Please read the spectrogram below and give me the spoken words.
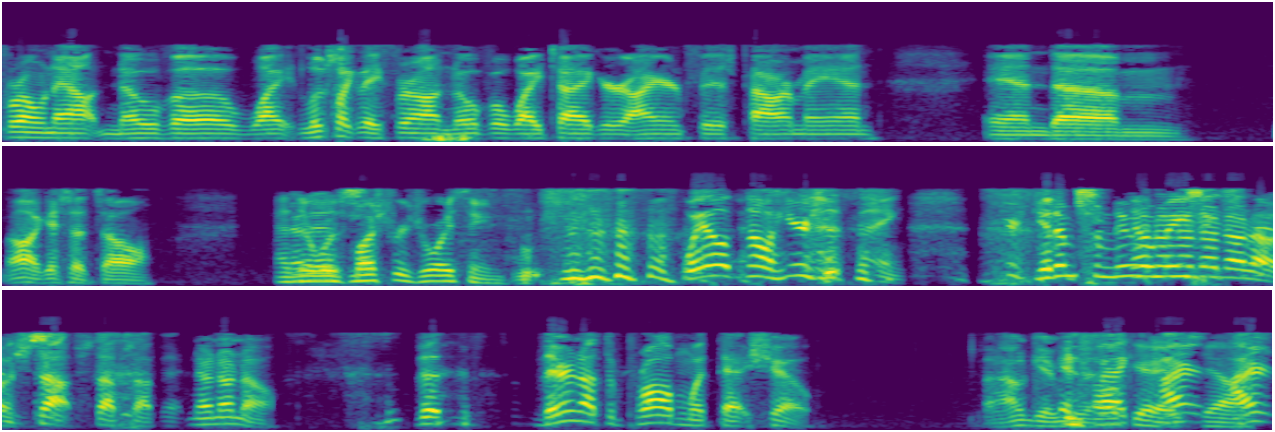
thrown out Nova, White. Looks like they've thrown out Nova, White Tiger, Iron Fist, Power Man, and um, oh, I guess that's all. And That there was much rejoicing. Well, no, here's the thing. Get them some new No, no, no, no, no, no. Stop, stop, stop. No, no, no. The, they're not the problem with that show. I'll give In you that. fact, Okay, Iron, yeah. Iron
